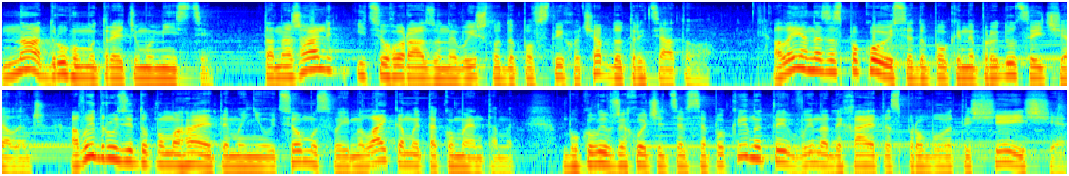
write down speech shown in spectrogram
на другому-третьому місці. Та, на жаль, і цього разу не вийшло доповсти хоча б до 30-го. Але я не заспокоюся, допоки не пройду цей челендж. А ви, друзі, допомагаєте мені у цьому своїми лайками та коментами. Бо коли вже хочеться все покинути, ви надихаєте спробувати ще і ще.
